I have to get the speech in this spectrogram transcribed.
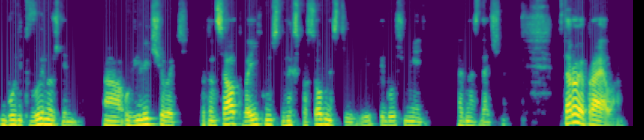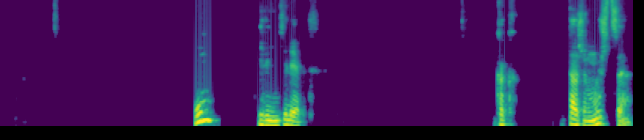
будет вынужден а, увеличивать потенциал твоих умственных способностей, и ты будешь уметь однозначно. Второе правило. Ум или интеллект, как та же мышца,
